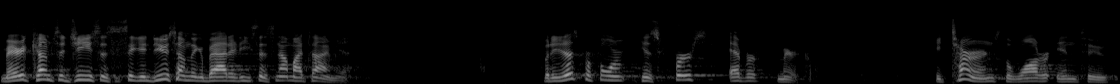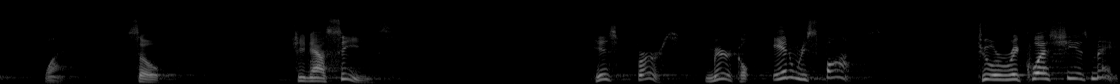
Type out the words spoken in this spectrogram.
Mary comes to Jesus and says, Can do something about it? He says, It's not my time yet. But he does perform his first ever miracle. He turns the water into wine. So she now sees his first miracle in response to a request she has made.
